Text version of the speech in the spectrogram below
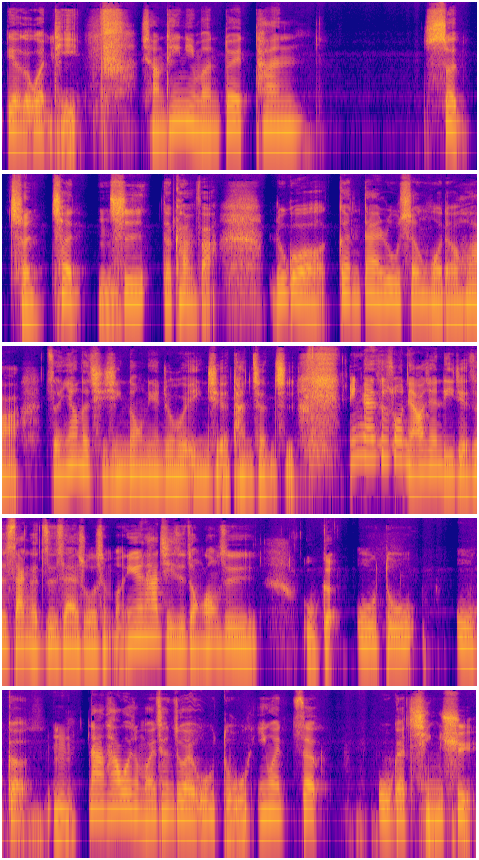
第二个问题，想听你们对贪、嗔、嗔、嗔、吃的看法。如果更带入生活的话，怎样的起心动念就会引起了贪、嗔、痴？应该是说，你要先理解这三个字是在说什么，因为它其实总共是五个五毒，五个。嗯，那它为什么会称之为五毒？因为这五个情绪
